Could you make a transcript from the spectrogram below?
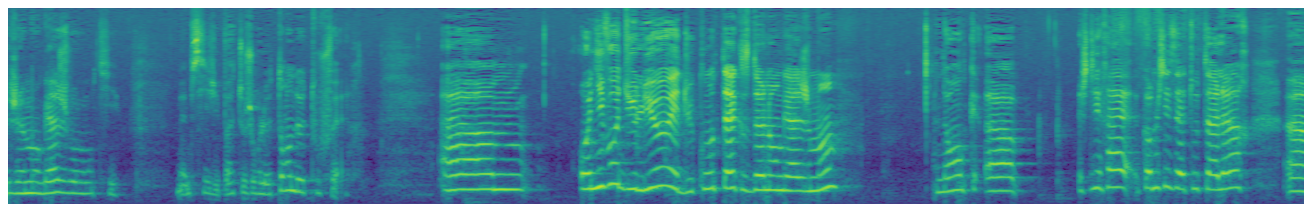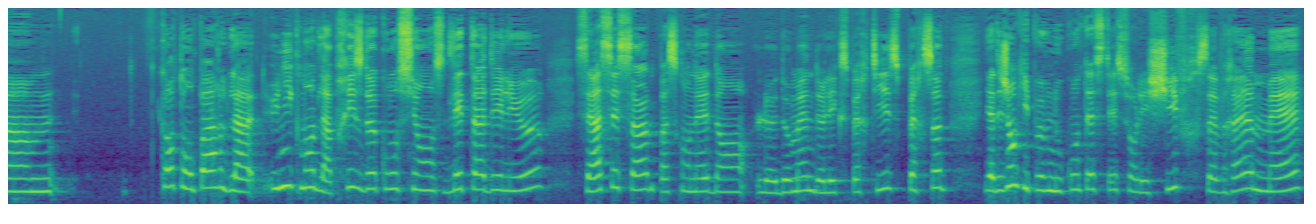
je m'engage volontiers, même si je n'ai pas toujours le temps de tout faire. au niveau du lieu et du contexte de l'engagement, donc, je dirais, comme je disais tout à l'heure, euh, quand on parle uniquement de la prise de conscience, de l'état des lieux, c'est assez simple parce qu'on est dans le domaine de l'expertise. Personne, il y a des gens qui peuvent nous contester sur les chiffres, c'est vrai, mais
